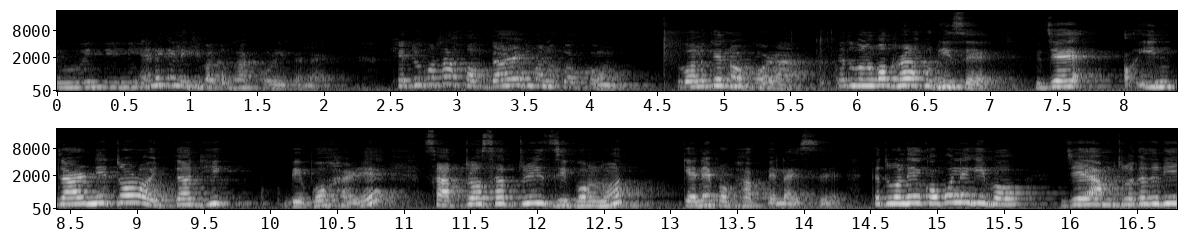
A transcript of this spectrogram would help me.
দুই তিনি এনেকৈ লিখিবা দুভাগ কৰি পেলাই। সেইটো কথা সদায় তোমালোকক কওঁ। তোমালোকে নকৰা। এতিয়া তোমালোকক ধৰা সুধিছে যে ইণ্টাৰনেটৰ অত্যাধিক ব্যৱহাৰে ছাত্ৰ ছাত্ৰীৰ জীৱনত কেনে প্ৰভাৱ পেলাইছে? তেতিয়া তোমালোকে ক'ব লাগিব যে তোমালোকে যদি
